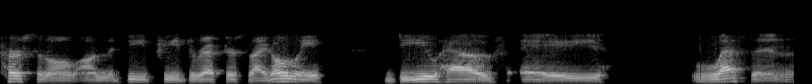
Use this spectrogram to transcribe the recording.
personal on the DP director side only, do you have a lesson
